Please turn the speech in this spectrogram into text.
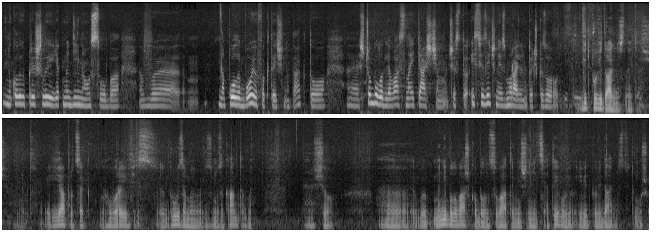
Ну, коли ви прийшли як медійна особа в, на поле бою, фактично, так, то е, що було для вас найтяжчим, чисто і з фізичної, і з моральної точки зору? Відповідальність найтяжча. От. Я про це говорив із друзями, з музикантами, е, що е, якби, мені було важко балансувати між ініціативою і відповідальністю. Тому що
